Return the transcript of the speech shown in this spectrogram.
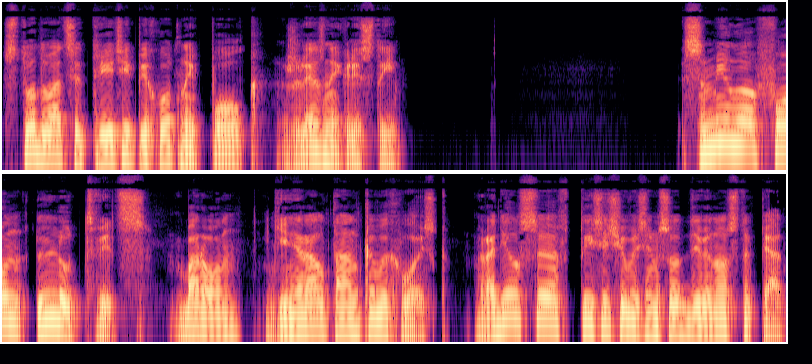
123-й пехотный полк, Железные кресты. Смило фон Лютвиц, барон, генерал танковых войск, родился в 1895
